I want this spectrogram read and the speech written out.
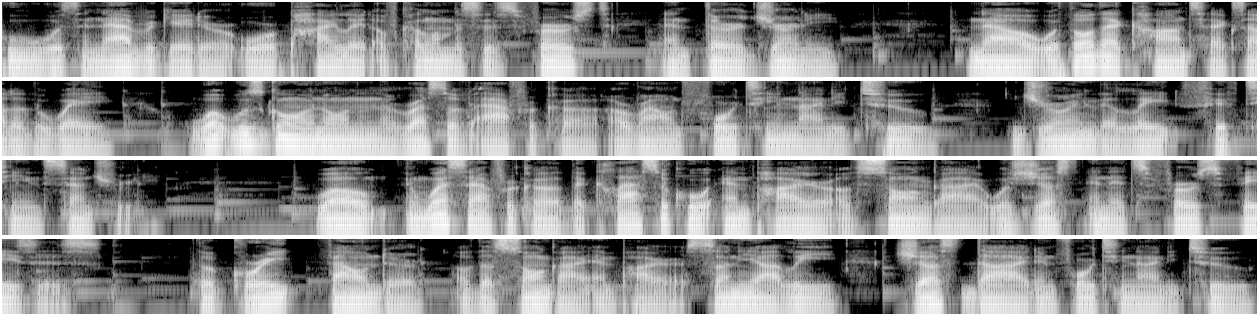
who was the navigator or pilot of Columbus's first and third journey now, with all that context out of the way, what was going on in the rest of Africa around 1492 during the late 15th century? Well, in West Africa, the classical empire of Songhai was just in its first phases. The great founder of the Songhai Empire, Sunni Ali, just died in 1492,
